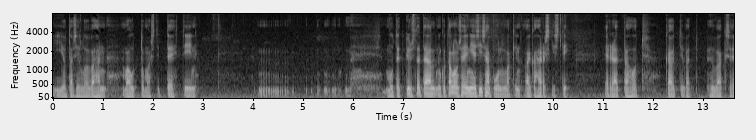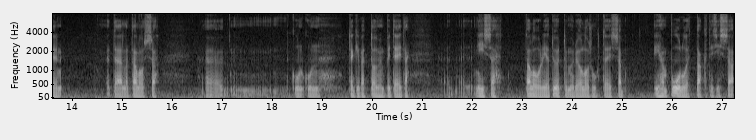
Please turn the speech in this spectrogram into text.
jota silloin vähän mauttomasti tehtiin. Mutta kyllä sitä täällä niin talon seinien sisäpuolellakin aika härskisti eräät tahot käyttivät hyväkseen täällä talossa, kun, kun tekivät toimenpiteitä niissä talouden ja työttömyyden olosuhteissa ihan puoluetaktisissa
